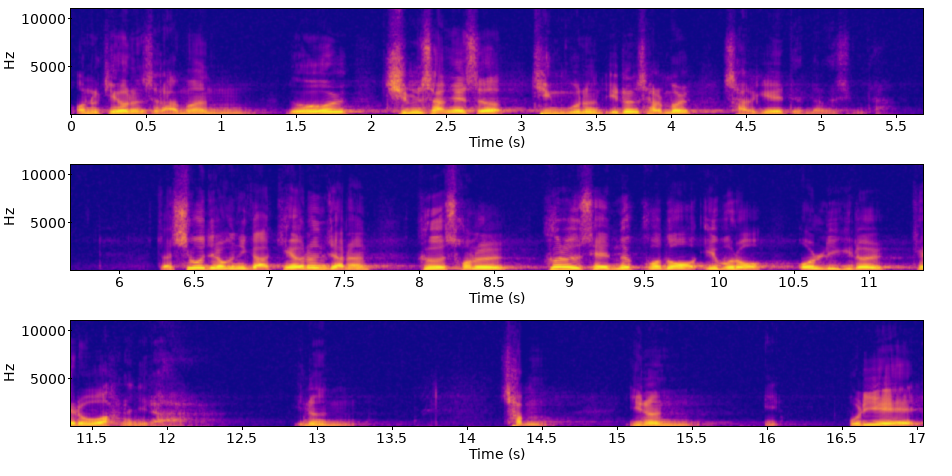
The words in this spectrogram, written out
오늘 게으른 사람은 늘 침상에서 뒹구는 이런 삶을 살게 된다는 것입니다. 자, 15절에 보니까 게으른 자는 그 손을 그릇에 넣고도 입으로 올리기를 괴로워하느니라. 이는 참 이는 이- 우리의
